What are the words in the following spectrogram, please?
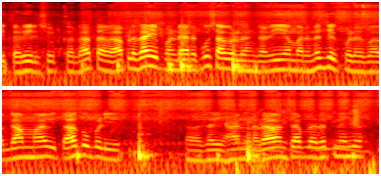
એ તો રીલ શૂટ કરતા હતા આપણે જઈએ પણ ડાયરેક્ટ કુસાગર કારણ એ અમારે નજીક પડે. ગામમાં આવી તો આગું પડીએ. હવે જઈ હાનના રાવણ છે આપણે રત્નેશ્વર.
